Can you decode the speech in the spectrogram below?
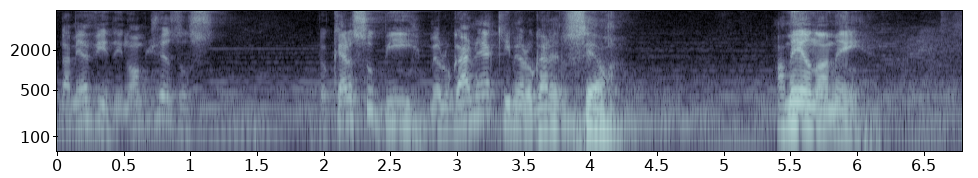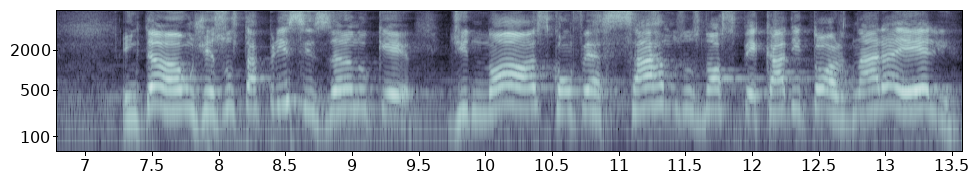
da minha vida, em nome de Jesus. Eu quero subir. Meu lugar não é aqui, meu lugar é no céu. Amém ou não amém? Então, Jesus está precisando o quê? De nós confessarmos os nossos pecados e tornar a Ele.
